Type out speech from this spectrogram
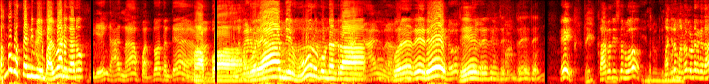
సన్నగొత్తండి మీ అభిమానంగాను. ఏం కాదన్నా పద్మావతి అంటే అబ్బా ఒరే మీరు ఊరుకుండండి రా కార్లో తీసుకుని ఓ మధ్యలో మన ఉన్నారు కదా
